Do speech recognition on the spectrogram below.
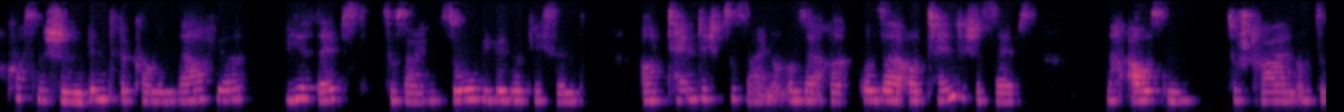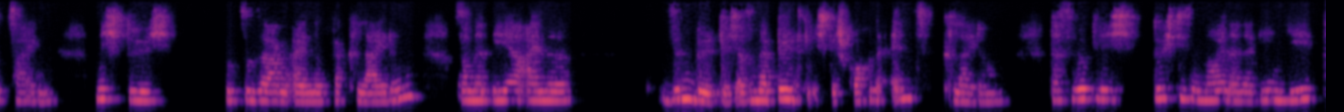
kosmischen Wind bekommen dafür, wir selbst zu sein, so wie wir wirklich sind authentisch zu sein und unsere, unser authentisches Selbst nach außen zu strahlen und zu zeigen. Nicht durch sozusagen eine Verkleidung, sondern eher eine sinnbildlich, also mehr bildlich gesprochene Entkleidung, dass wirklich durch diese neuen Energien jed,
